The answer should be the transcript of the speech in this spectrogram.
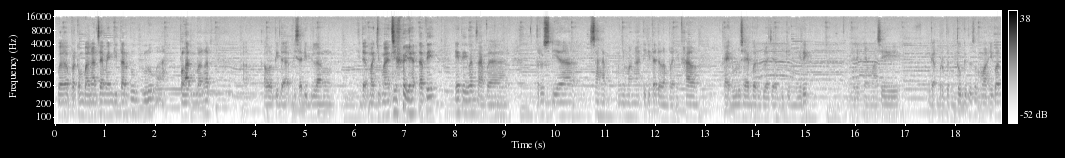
bahwa perkembangan saya main gitar tuh dulu wah pelan banget. Eh, kalau tidak bisa dibilang tidak maju-maju ya tapi itu Iwan sabar. Terus dia sangat menyemangati kita dalam banyak hal kayak dulu saya baru belajar bikin lirik liriknya masih nggak berbentuk gitu sama Iwan.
